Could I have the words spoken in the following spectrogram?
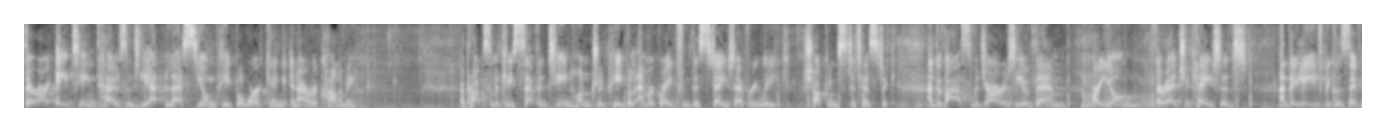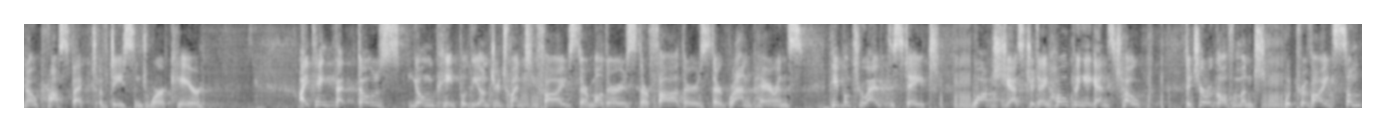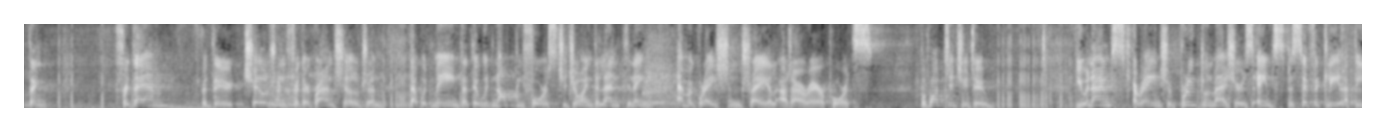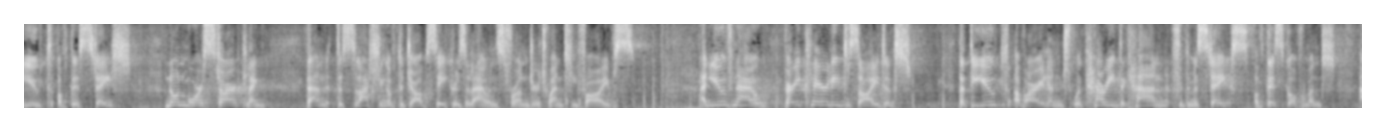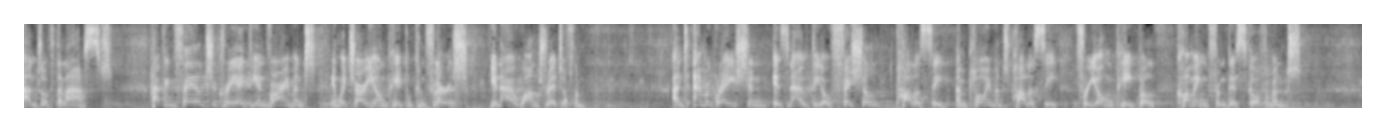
there are 18,000 le less young people working in our economy. Approximately 1,700 people emigrate from this state every week. Shocking statistic. And the vast majority of them are young, they're educated, and they leave because they've no prospect of decent work here. I think that those young people, the under 25s, their mothers, their fathers, their grandparents, people throughout the state watched yesterday hoping against hope that your government would provide something for them, for their children, for their grandchildren, that would mean that they would not be forced to join the lengthening emigration trail at our airports. But what did you do? You announced a range of brutal measures aimed specifically at the youth of this state, none more startling than the slashing of the job seekers allowance for under 25s. And you've now very clearly decided that the youth of Ireland will carry the can for the mistakes of this government and of the last. Having failed to create the environment in which our young people can flourish, you now want rid of them. And emigration is now the official policy, employment policy for young people coming from this government.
